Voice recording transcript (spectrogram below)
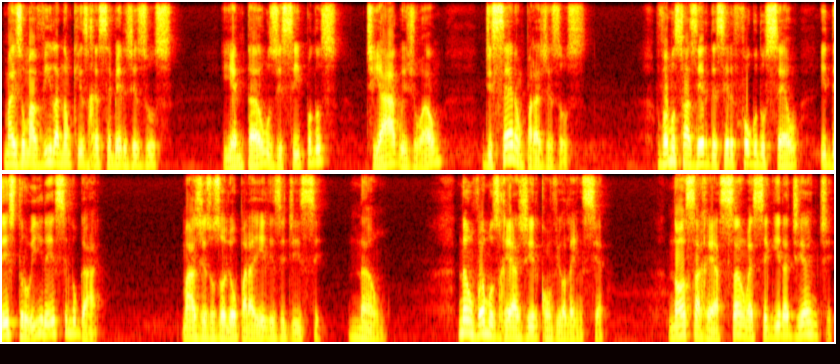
Mas uma vila não quis receber Jesus. E então os discípulos, Tiago e João, disseram para Jesus: Vamos fazer descer fogo do céu e destruir esse lugar mas Jesus olhou para eles e disse: Não. Não vamos reagir com violência. Nossa reação é seguir adiante.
